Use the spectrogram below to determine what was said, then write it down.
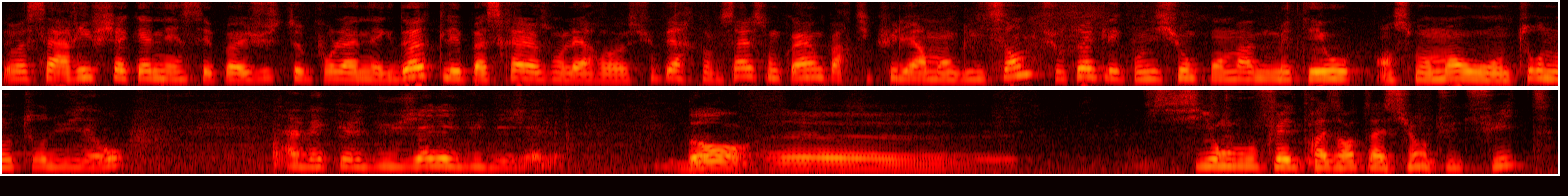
euh, ça arrive chaque année. C'est pas juste pour l'anecdote. Les passerelles, elles ont l'air euh, super comme ça. Elles sont quand même particulièrement glissantes, surtout avec les conditions qu'on a de météo en ce moment où on tourne autour du zéro, avec du gel et du dégel. Bon, euh, si on vous fait une présentation tout de suite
